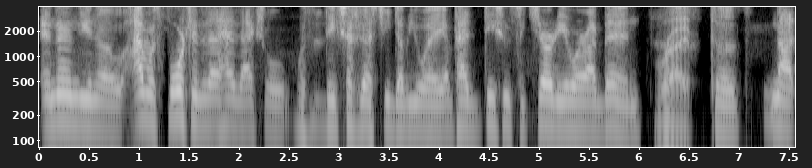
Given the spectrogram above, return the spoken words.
And then, you know, I was fortunate that I had actual, with the exception of SGWA, I've had decent security where I've been Right. to not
